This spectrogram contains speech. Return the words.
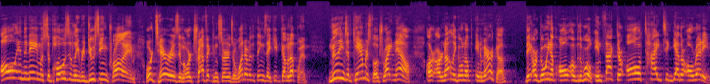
All in the name of supposedly reducing crime or terrorism or traffic concerns or whatever the things they keep coming up with. Millions of cameras, folks, right now are, are not only going up in America, they are going up all over the world. In fact, they're all tied together already.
